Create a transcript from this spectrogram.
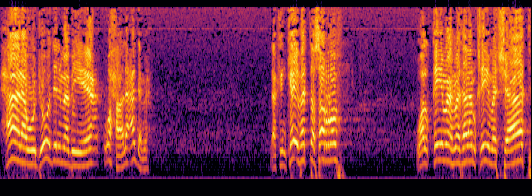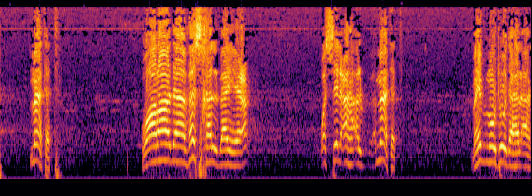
حال وجود المبيع وحال عدمه. لكن كيف التصرف؟ والقيمة مثلا قيمة شاة ماتت. وأراد فسخ البيع والسلعة ماتت. ما هي موجودة الآن.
